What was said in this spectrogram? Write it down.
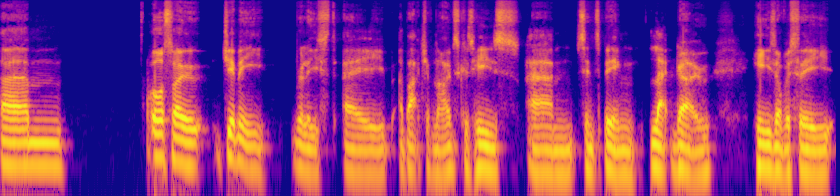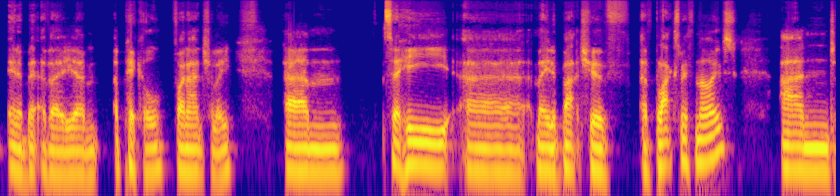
Um, also, Jimmy released a, a batch of knives because he's um, since being let go, he's obviously in a bit of a um, a pickle financially. Um, so he uh, made a batch of of blacksmith knives and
